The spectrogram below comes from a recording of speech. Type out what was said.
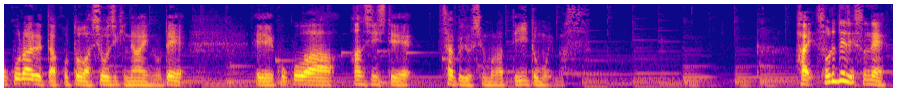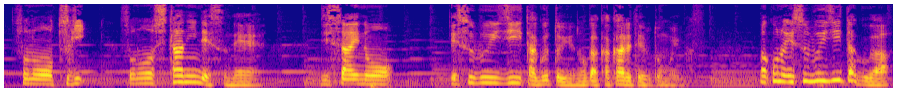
怒られたことは正直ないので、えー、ここは安心して削除してもらっていいと思います。はい。それでですね、その次、その下にですね、実際の SVG タグというのが書かれていると思います。まあ、この SVG タグが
